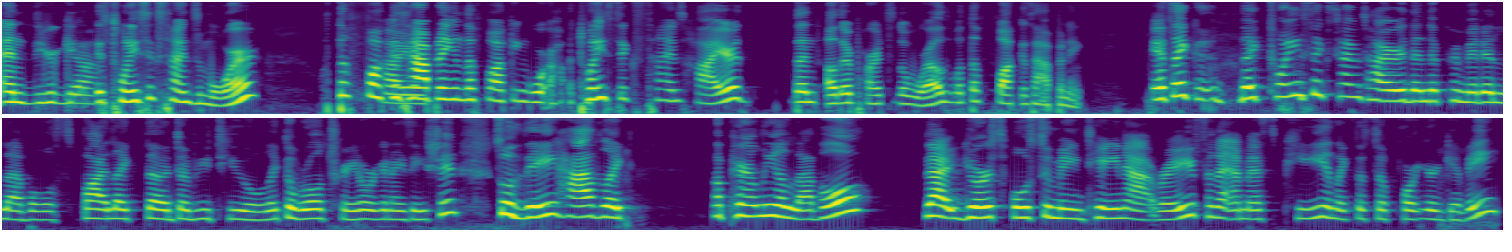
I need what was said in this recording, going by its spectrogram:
And you're Yeah. it's 26 times more? What the fuck is happening in the fucking world? 26 times higher than other parts of the world? What the fuck is happening? It's like like 26 times higher than the permitted levels by like the WTO, like the World Trade Organization. So they have like apparently a level that you're supposed to maintain at, right? For the MSP and like the support you're giving.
